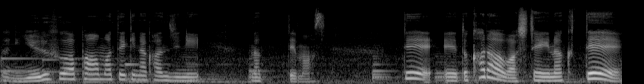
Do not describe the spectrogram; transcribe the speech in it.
う何ゆるふわパーマ的な感じになってます。で、えーと、カラーはしていなくて、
